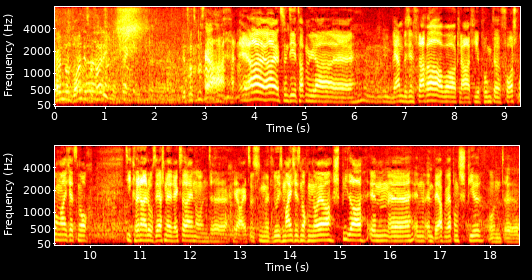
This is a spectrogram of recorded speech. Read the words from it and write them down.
können und wollen Sie es verteidigen? Jetzt wird es ein bisschen Ja, ja, ja, jetzt sind die Etappen wieder äh, werden ein bisschen flacher, aber klar, vier Punkte Vorsprung habe ich jetzt noch. Die können halt auch sehr schnell weg sein. Und äh, ja, jetzt ist mit Luis Manches noch ein neuer Spieler im, äh, im, im Bergwertungsspiel. Und äh,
